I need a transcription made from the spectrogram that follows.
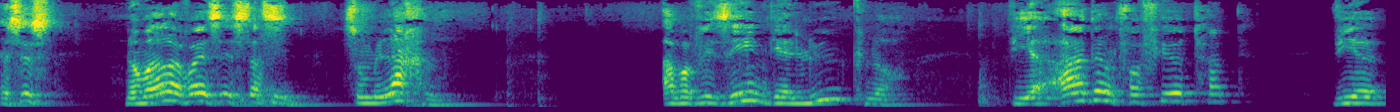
Es ist, normalerweise ist das zum Lachen. Aber wir sehen, der Lügner, wie er Adam verführt hat, wie er,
